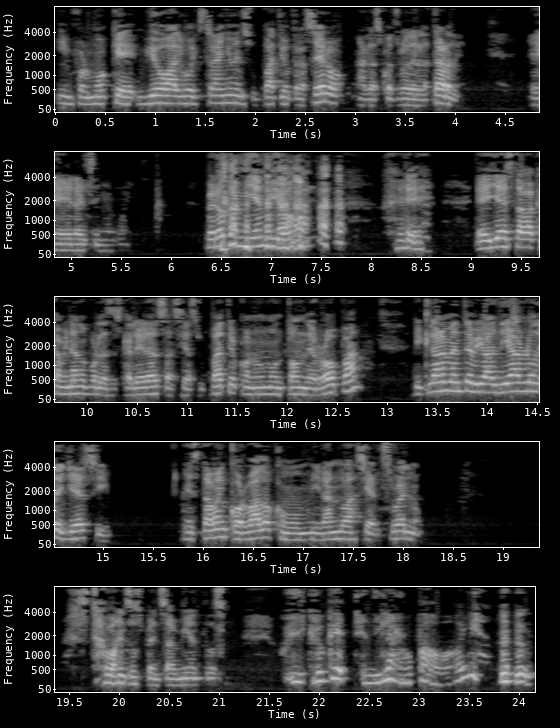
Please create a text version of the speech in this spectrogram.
informó que vio algo extraño en su patio trasero a las 4 de la tarde. Era el señor White. Pero también vio... Ella estaba caminando por las escaleras hacia su patio con un montón de ropa y claramente vio al Diablo de Jersey. Estaba encorvado como mirando hacia el suelo. Estaba en sus pensamientos. Güey, creo que tendí la ropa hoy.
